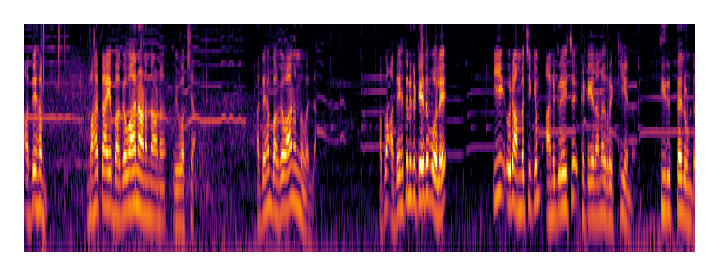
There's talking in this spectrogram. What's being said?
അദ്ദേഹം മഹത്തായ ഭഗവാനാണെന്നാണ് വിവക്ഷ. അദ്ദേഹം ഭഗവാനൊന്നുമല്ല. അപ്പോൾ അദ്ദേഹത്തിന് കിട്ടിയതുപോലെ ഈ ഒരു അമ്മച്ചിക്കും അനുഗ്രഹിച്ച് കിട്ടിയതാണ് റക്കി എന്ന്. തിരുത്തലുണ്ട്.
